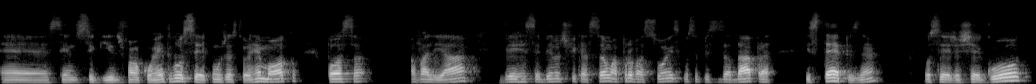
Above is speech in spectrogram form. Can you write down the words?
é, sendo seguido de forma correta você, como gestor remoto, possa avaliar, ver, receber notificação, aprovações que você precisa dar para steps, né? Ou seja, chegou,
